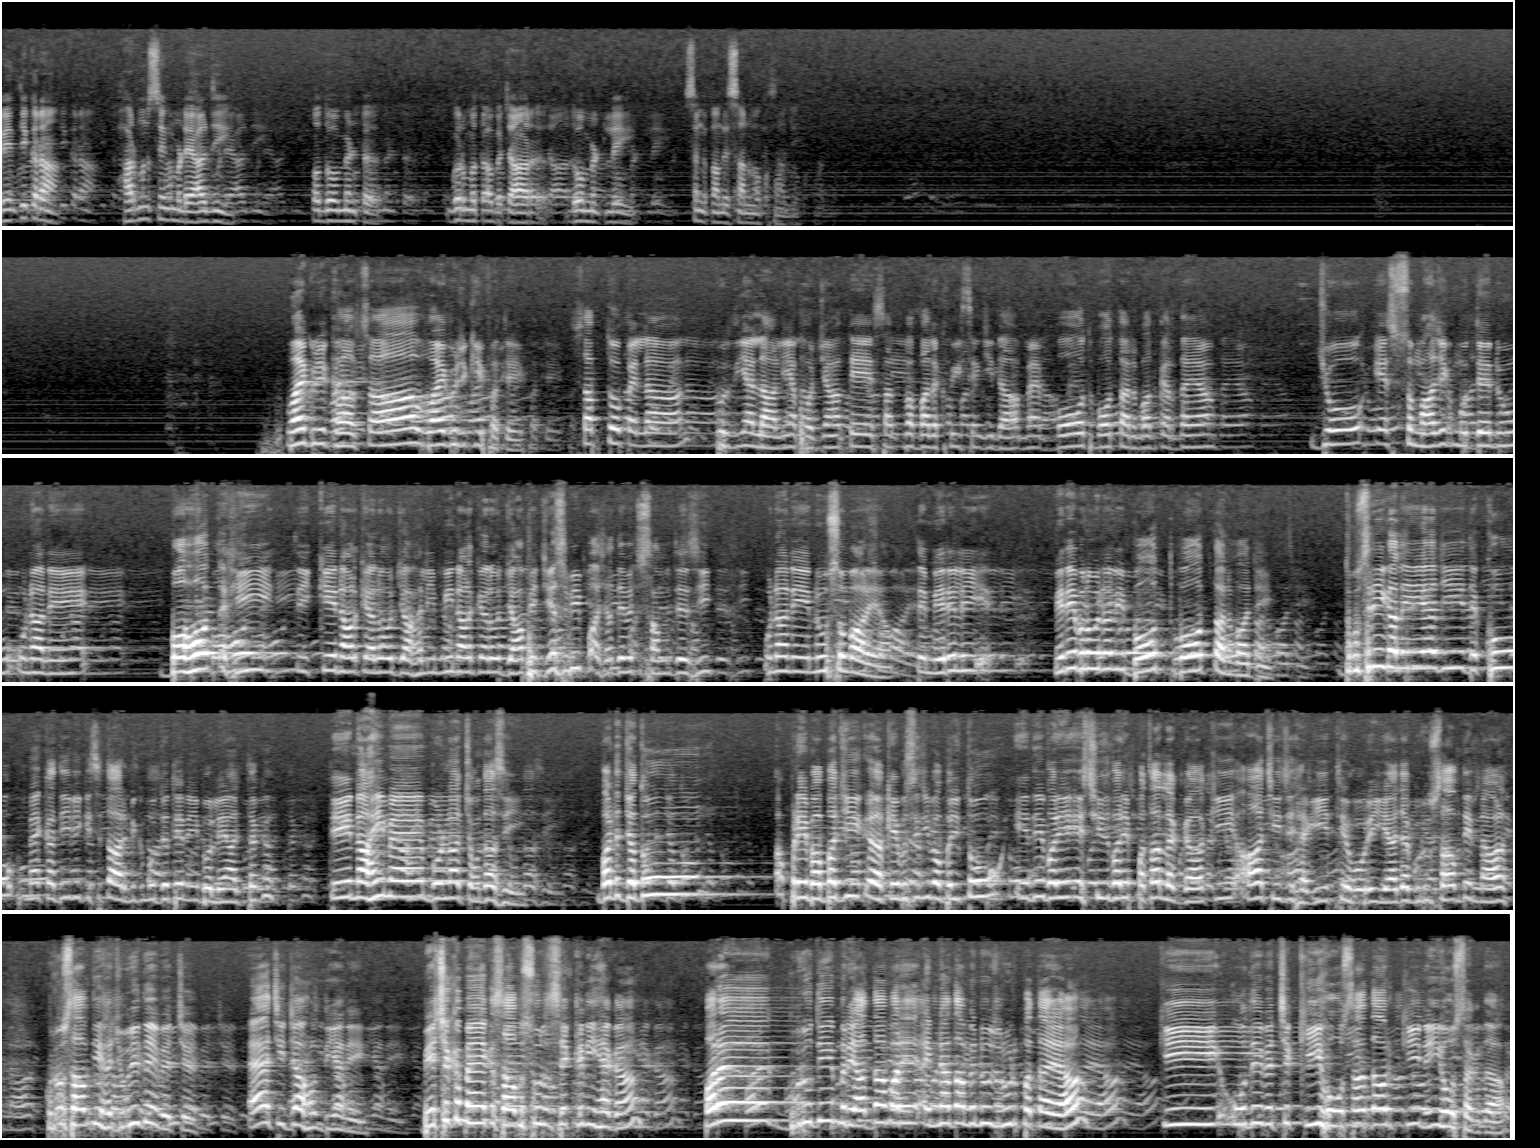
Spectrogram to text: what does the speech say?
ਬੇਨਤੀ ਕਰਾਂ, ਹਰਮਨ ਸਿੰਘ ਮੰਡਿਆਲ ਜੀ, ਉਹ 2 ਮਿੰਟ ਗੁਰਮਤਿ ਵਿਚਾਰ 2 ਮਿੰਟ ਲਈ ਸੰਗਤਾਂ ਦੇ ਸਨਮੁਖ ਹੋਣ ਜੀ। ਵਾਹਿਗੁਰੂ ਜੀ ਖਾਲਸਾ, ਵਾਹਿਗੁਰੂ ਜੀ ਕੀ ਫਤਿਹ। ਸਭ ਤੋਂ ਪਹਿਲਾਂ ਗੁਰੂ ਲਾਲੀਆਂ ਫੌਜਾਂ ਤੇ ਸੰਤ ਬਾਬਾ ਲਖਵੀਰ ਸਿੰਘ ਜੀ ਦਾ ਮੈਂ ਬਹੁਤ ਬਹੁਤ ਧੰਨਵਾਦ ਕਰਦਾ ਹਾਂ। ਜੋ ਇਸ ਸਮਾਜਿਕ ਮੁੱਦੇ ਨੂੰ ਉਹਨਾਂ ਨੇ ਬਹੁਤ ਹੀ ਤਰੀਕੇ ਨਾਲ ਕਹਿ ਲਓ ਜਾਂ ਹਲੀਮੀ ਨਾਲ ਕਹਿ ਲਓ ਜਾਂ ਫਿਰ ਜਿਸ ਵੀ ਭਾਸ਼ਾ ਦੇ ਵਿੱਚ ਸਮਝਦੇ ਸੀ, ਉਹਨਾਂ ਨੇ ਇਹਨੂੰ ਸੰਭਾਲਿਆ। ਤੇ ਮੇਰੇ ਲਈ, ਮੇਰੇ ਵੱਲੋਂ ਇਹਨਾਂ ਲਈ ਬਹੁਤ ਬਹੁਤ ਧੰਨਵਾਦ ਜੀ। ਦੂਸਰੀ ਗੱਲ ਇਹ ਹੈ ਜੀ, ਦੇਖੋ, ਮੈਂ ਕਦੀ ਵੀ ਕਿਸੇ ਧਾਰਮਿਕ ਮੁੱਦੇ ਤੇ ਨਹੀਂ ਬੋਲਿਆ ਅੱਜ ਤੱਕ, ਤੇ ਨਾ ਹੀ ਮੈਂ ਬੋਲਣਾ ਚਾਹੁੰਦਾ ਸੀ। ਬਟ ਜਦੋਂ ਆਪਣੇ ਬਾਬਾ ਜੀ ਅ, ਕੇਵਲ ਸਿੰਘ ਜੀ ਬਾਬਾ ਜੀ ਤੋਂ ਇਹਦੇ ਬਾਰੇ ਇਸ ਚੀਜ਼ ਬਾਰੇ ਪਤਾ ਲੱਗਾ ਕਿ ਆਹ ਚੀਜ਼ ਹੈਗੀ ਇੱਥੇ ਹੋ ਰਹੀ ਆ ਜਾਂ ਗੁਰੂ ਸਾਹਿਬ ਦੇ ਨਾਲ ਗੁਰੂ ਸਾਹਿਬ ਦੀ ਹਜ਼ੂਰੀ ਦੇ ਵਿੱਚ ਇਹ ਚੀਜ਼ਾਂ ਹੁੰਦੀਆਂ ਨੇ। ਬੇਸ਼ੱਕ ਮੈਂ ਇੱਕ ਸਾਬਸੂਰ ਸਿੱਖ ਨਹੀਂ ਹੈਗਾ ਪਰ ਗੁਰੂ ਦੀ ਮਰਿਆਦਾ ਬਾਰੇ ਇੰਨਾ ਤਾਂ ਮੈਨੂੰ ਜ਼ਰੂਰ ਪਤਾ ਆ ਕਿ ਉਹਦੇ ਵਿੱਚ ਕੀ ਹੋ ਸਕਦਾ ਔਰ ਕੀ ਨਹੀਂ ਹੋ ਸਕਦਾ।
